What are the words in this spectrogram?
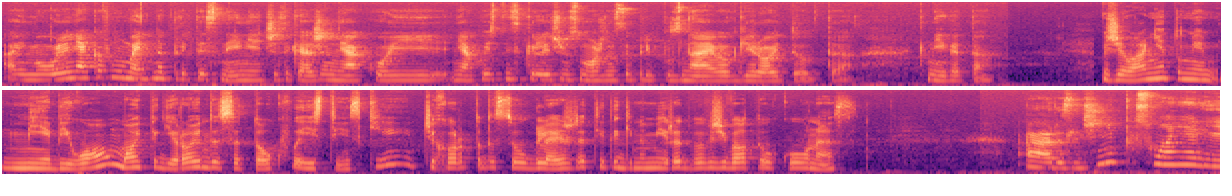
А имало ли някакъв момент на притеснение, че да кажем някой, някой истинска личност може да се припознае в героите от а, книгата? Желанието ми, ми е било моите герои да са толкова истински, че хората да се оглеждат и да ги намират в живота около нас. А различни послания ли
